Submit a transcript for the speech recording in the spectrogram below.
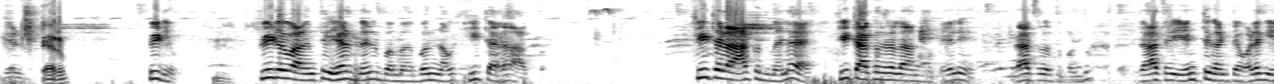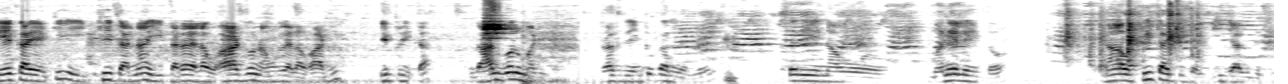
ಹೇಳಿದೆ. ಯಾರು? P D O P D O ಅಂತ ಹೇಳಿದ್ಮೇಲೆ ಬಂದು ನಾವು ಸೀಟೆಲ್ಲ ಹಾಕ್ತು ಸೀಟೆಲ್ಲ ಹಾಕಿದ್ಮೇಲೆ ಸೀಟ್ ಹಾಕಿದ್ರಲ್ಲ ಅಂದ್ಬಿಟ್ಟು ಹೇಳಿ ರಾತ್ರಿ ಹೊತ್ತು ಬಂದು ರಾತ್ರಿ ಎಂಟು ಗಂಟೆ ಒಳಗೆ ಏಕಾಏಕಿ ಈ ಸೀಟನ್ನ ಈ ಥರ ಎಲ್ಲ ಹೊಡೆದು ನಮಗೂ ಎಲ್ಲ ಹೊಡೆದು ವಿಪರೀತ ಗಾಲ್ಗೋಲ್ ಮಾಡಿದ್ದೆ. ರಾತ್ರಿ ಎಂಟು ಕಾಲದಲ್ಲಿ ಸರಿ ನಾವು ಮನೇಲೇ ಇದ್ದು, ನಾವು ಸೀಟ್ ಹಾಕಿದ್ದೆ ಈ ಜಾಗದಲ್ಲಿ.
